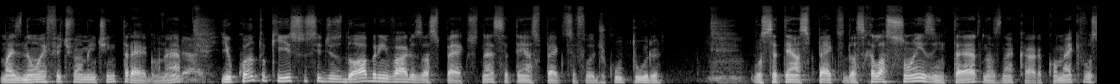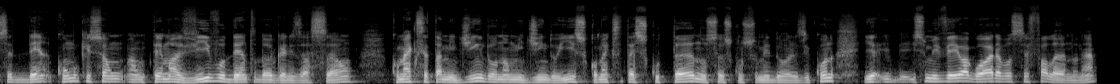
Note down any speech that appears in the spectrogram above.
mas não efetivamente entregam, né? Verdade. E o quanto que isso se desdobra em vários aspectos, né? Você tem aspectos, você falou de cultura, você tem aspecto das relações internas, né, cara? Como é que você, de- como que isso é um, é um tema vivo dentro da organização? Como é que você está medindo ou não medindo isso? Como é que você está escutando os seus consumidores? E quando e- e isso me veio agora você falando, né?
